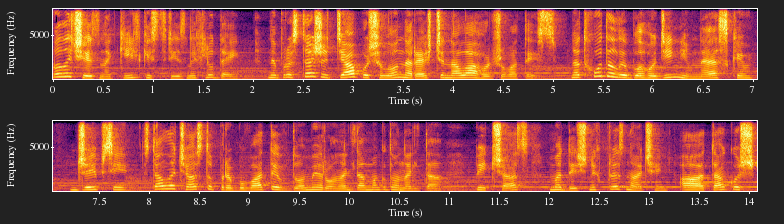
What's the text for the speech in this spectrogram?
величезна кількість різних людей. Непросте життя почало нарешті налагоджуватись. Надходили благодійні внески. Джипсі стала часто перебувати в домі Рональда Макдональда під час медичних призначень, а також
